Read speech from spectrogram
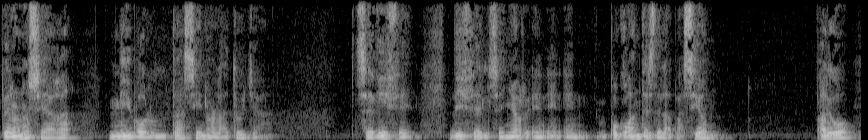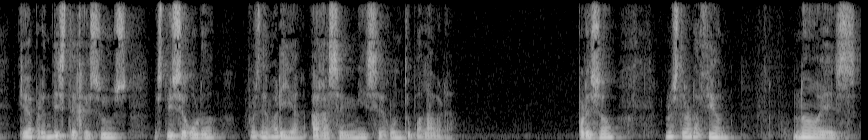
Pero no se haga mi voluntad sino la tuya. Se dice, dice el Señor en, poco antes de la pasión. Algo que aprendiste Jesús, estoy seguro, pues de María, hágase en mí según tu palabra. Por eso, nuestra oración no es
